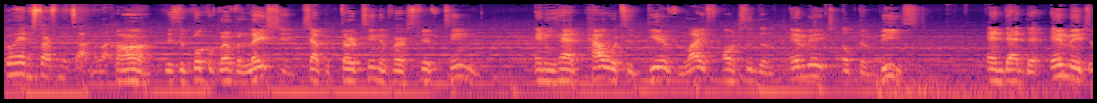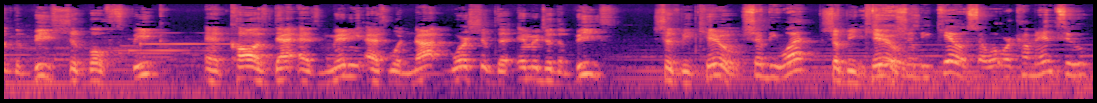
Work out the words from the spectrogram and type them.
go ahead and start from the top, Malak. Come. This is the book of Revelation, chapter 13 and verse 15. And he had power to give life unto the image of the beast, and that the image of the beast should both speak and cause that as many as would not worship the image of the beast should be killed. Should be what? Should be killed. should be killed. So what we're coming into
